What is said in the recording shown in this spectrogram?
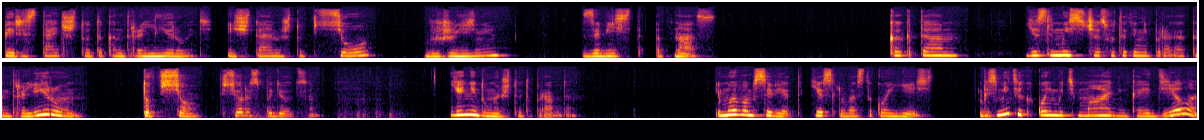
перестать что-то контролировать и считаем, что все в жизни зависит от нас. Как-то, если мы сейчас вот это не проконтролируем, то все, все распадется. Я не думаю, что это правда. И мой вам совет, если у вас такое есть, возьмите какое-нибудь маленькое дело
